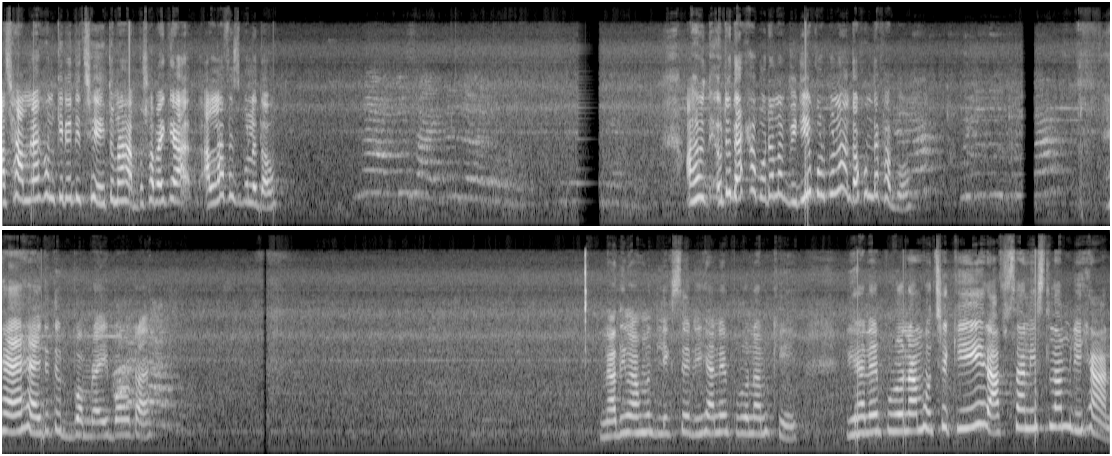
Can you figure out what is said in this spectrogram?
আচ্ছা আমরা এখন কেটে দিচ্ছি। তোমরা সবাইকে আল্লাহ হাফেজ বলে দাও। আর ওটা দেখাবো, ওটা আমরা ভিডিও করব না? তখন দেখাবো। হ্যাঁ হ্যাঁ এটাতে উঠবো আমরা, এই বড়টা। নাদিম আহমদ লিখছে, রিহানের পুরো নাম কি? রিহানের পুরো নাম হচ্ছে কি? রাফসান ইসলাম রিহান।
